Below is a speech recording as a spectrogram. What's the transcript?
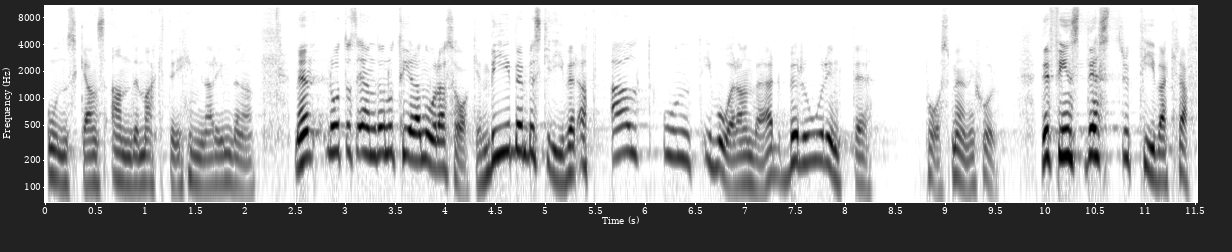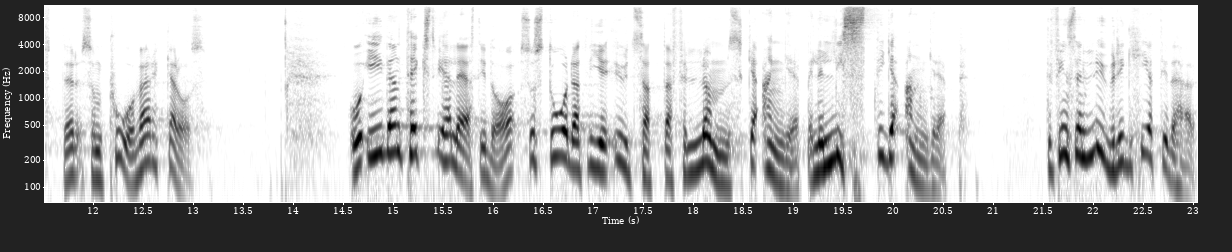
ondskans andemakter i himlarymderna. Men låt oss ändå notera några saker. Bibeln beskriver att allt ont i vår värld beror inte på oss människor. Det finns destruktiva krafter som påverkar oss. Och I den text vi har läst idag så står det att vi är utsatta för lömska angrepp eller listiga angrepp. Det finns en lurighet i det här.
